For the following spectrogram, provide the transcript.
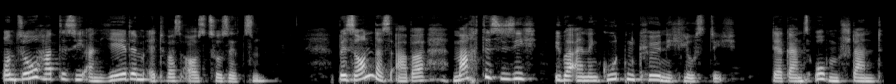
Und so hatte sie an jedem etwas auszusetzen. Besonders aber machte sie sich über einen guten König lustig, der ganz oben stand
